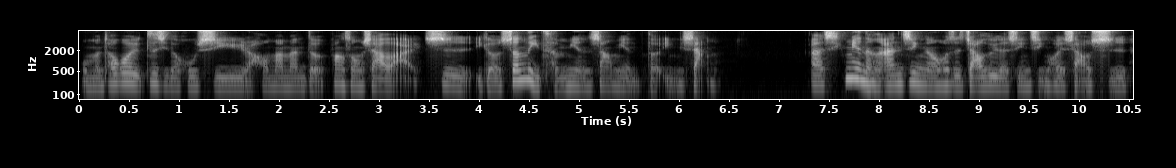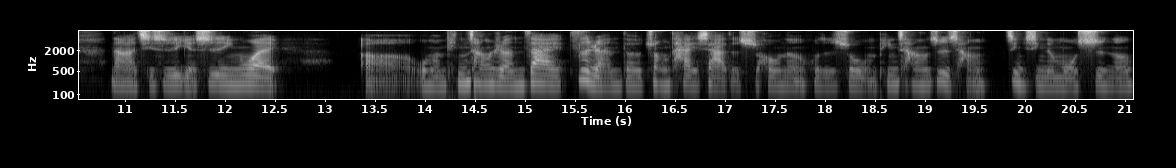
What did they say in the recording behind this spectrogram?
我们透过自己的呼吸，然后慢慢的放松下来，是一个生理层面上面的影响。啊，心变得很安静呢，或是焦虑的心情会消失。那其实也是因为，呃，我们平常人在自然的状态下的时候呢，或者说我们平常日常进行的模式呢，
